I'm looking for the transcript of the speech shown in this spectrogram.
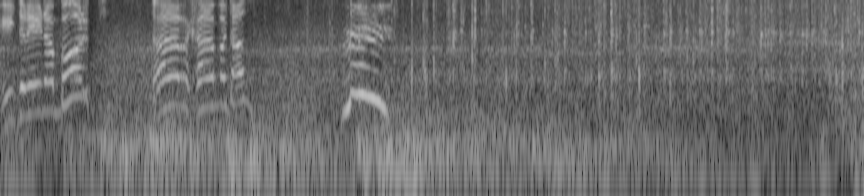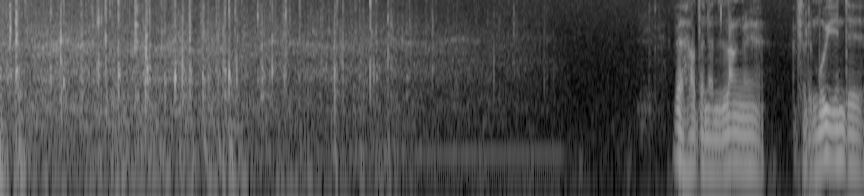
Iedereen aan boord. Daar gaan we dan. We hadden een lange, vermoeiende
